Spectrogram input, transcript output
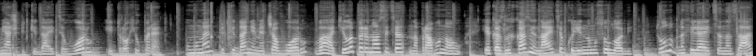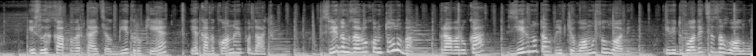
М'яч підкидається вгору і трохи вперед. У момент підкидання м'яча вгору вага тіла переноситься на праву ногу, яка злегка згинається в колінному суглобі. Тулуб нахиляється назад і злегка повертається в бік руки, яка виконує подачу. Слідом за рухом тулуба права рука зігнута в ліктьовому суглобі і відводиться за голову.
